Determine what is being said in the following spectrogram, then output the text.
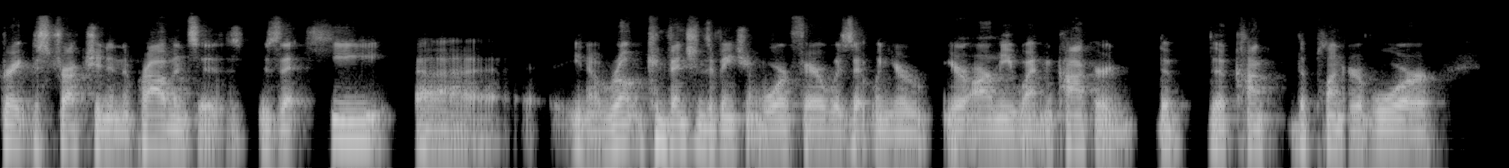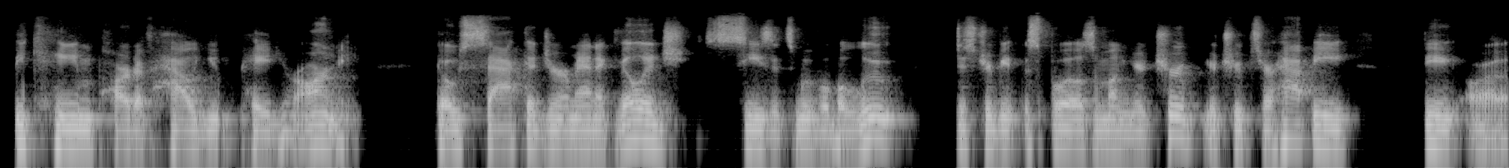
great destruction in the provinces was that he, uh, you know, Rome, conventions of ancient warfare was that when your your army went and conquered the the con- the plunder of war became part of how you paid your army. Go sack a Germanic village, seize its movable loot, distribute the spoils among your troop. Your troops are happy. The uh,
